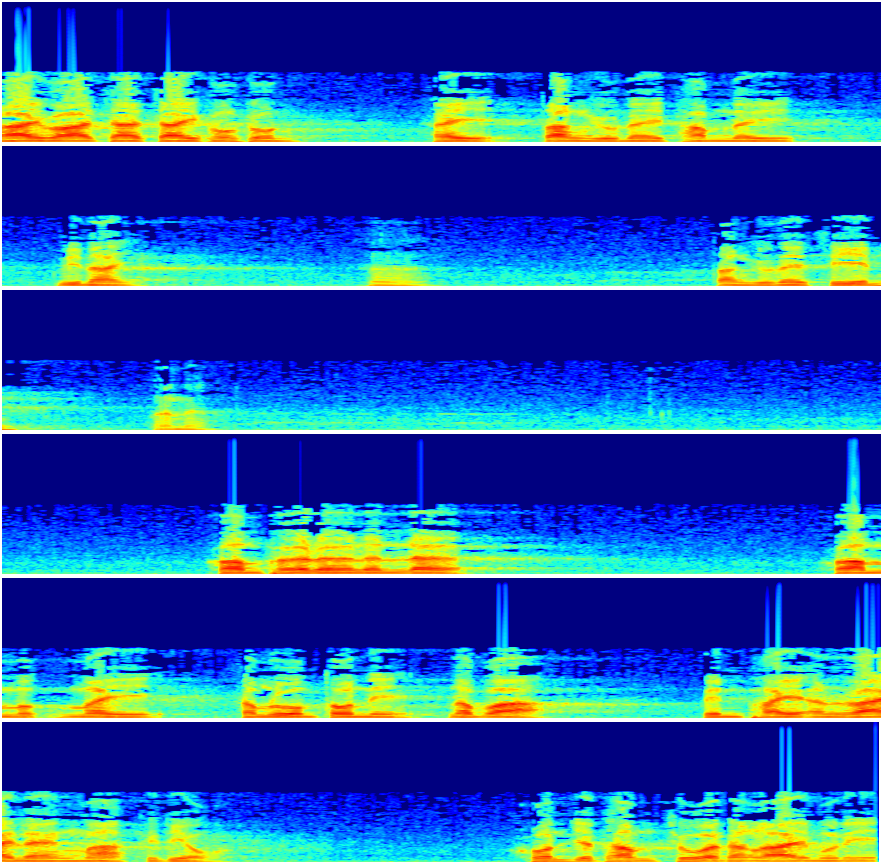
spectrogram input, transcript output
กายวาจาใจของตนให้ตั้งอยู่ในธรรมในวินัยตั้งอยู่ในศีลนั่นนะความเผลอเลอเลินเล่อความไม่สำรวมตนนี่นับว่าเป็นภัยอันร้ายแรงมากทีเดียว คนจะทำชั่วทั้งหลายหมูนี้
